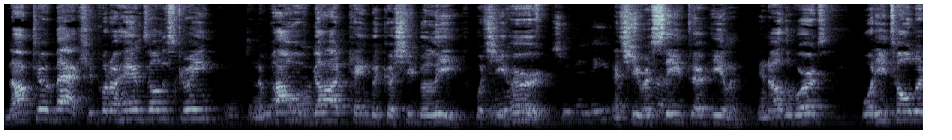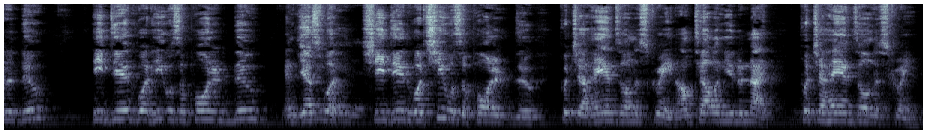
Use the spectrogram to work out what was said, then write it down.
Knocked her back. She put her hands on the screen and the power of God came because she believed what she heard. She believed. And she, she received her healing. In other words, what he told her to do, he did what he was appointed to do. And guess she what? Did she did what she was appointed to do. Put your hands on the screen. I'm telling you tonight, put your hands on the screen.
